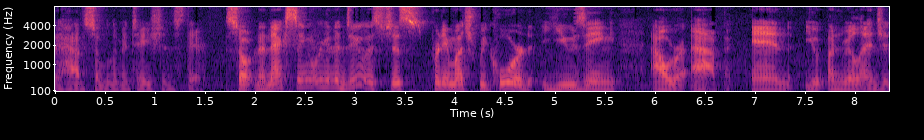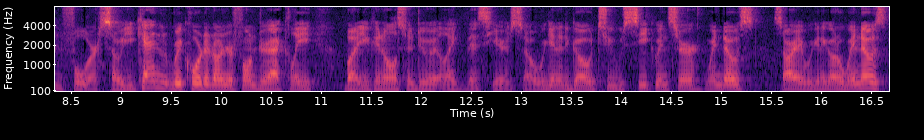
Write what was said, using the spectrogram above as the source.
to have some limitations there. So the next thing we're to do is just pretty much record using our app and your Unreal Engine 4. So you can record it on your phone directly, but you can also do it like this here. So we're to go to Sequencer, Windows. Sorry, we're to go to Windows,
